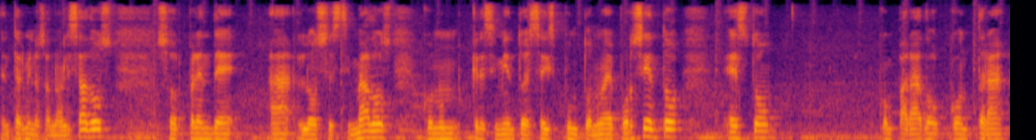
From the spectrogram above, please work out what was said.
en términos anualizados. Sorprende a los estimados con un crecimiento de 6.9%. Esto comparado contra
